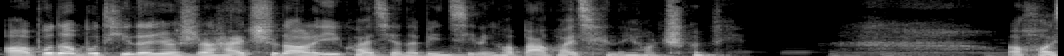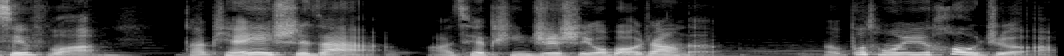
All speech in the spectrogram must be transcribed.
啊，不得不提的就是还吃到了一块钱的冰淇淋和八块钱的阳春面，啊，好幸福啊！啊，便宜实在，而且品质是有保障的。呃，不同于后者，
